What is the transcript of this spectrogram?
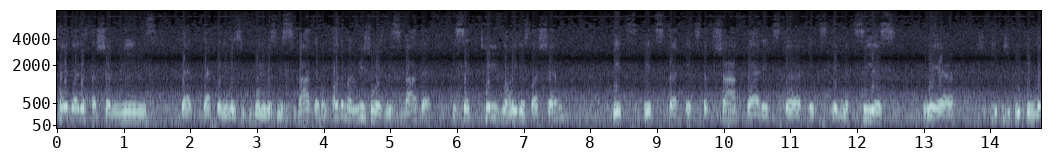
Toiv Lahoidus Lashem means that, that when he was when he was Misvada, when Adam Arisha was Misvada, he said Toiv Lahoidus Lashem, it's it's the it's the pshat that it's the it's the Metzias where in the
